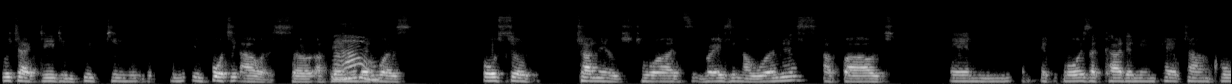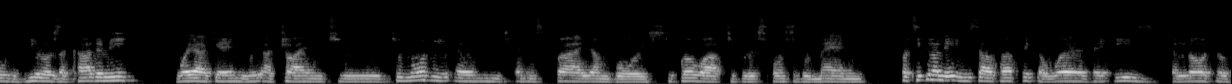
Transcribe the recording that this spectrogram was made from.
which I did in 15 in 40 hours. So I think wow. that was also channeled towards raising awareness about um, a boys academy in Cape Town called Heroes Academy, where again we are trying to to model and, and inspire young boys to grow up to be responsible men particularly in South Africa, where there is a lot of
